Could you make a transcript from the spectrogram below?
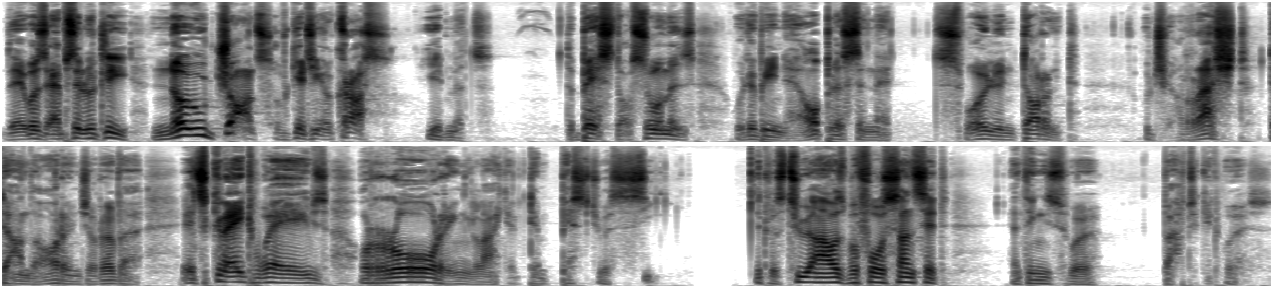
There was absolutely no chance of getting across, he admits. The best of swimmers would have been helpless in that swollen torrent which rushed down the Orange River, its great waves roaring like a tempestuous sea. It was two hours before sunset, and things were about to get worse.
